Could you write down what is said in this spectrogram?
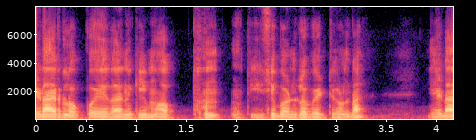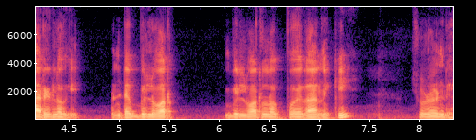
ఎడారిలోకి పోయేదానికి మొత్తం తీసి బండిలో పెట్టి ఉండ. ఎడారిలోకి అంటే బిల్వర్ బిల్వర్లోకి పోయేదానికి చూడండి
